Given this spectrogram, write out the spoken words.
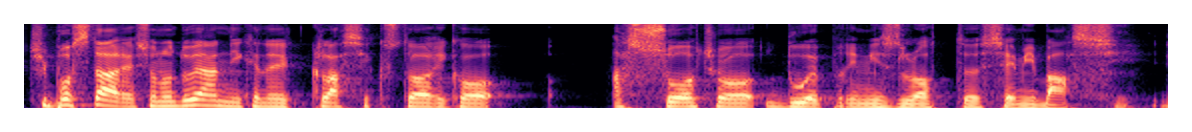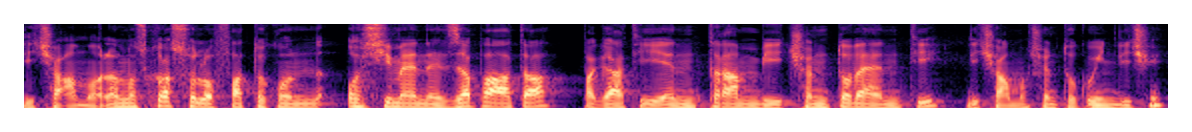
Ci può stare, sono due anni che nel classic storico associo due primi slot semi-bassi, diciamo. L'anno scorso l'ho fatto con Osimene e Zapata, pagati entrambi 120, diciamo 115,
